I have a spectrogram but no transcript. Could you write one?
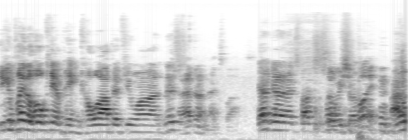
you can play the whole campaign co-op if you want. There's, I have it on Xbox. yeah, I've got an Xbox as well. So we should play. I,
